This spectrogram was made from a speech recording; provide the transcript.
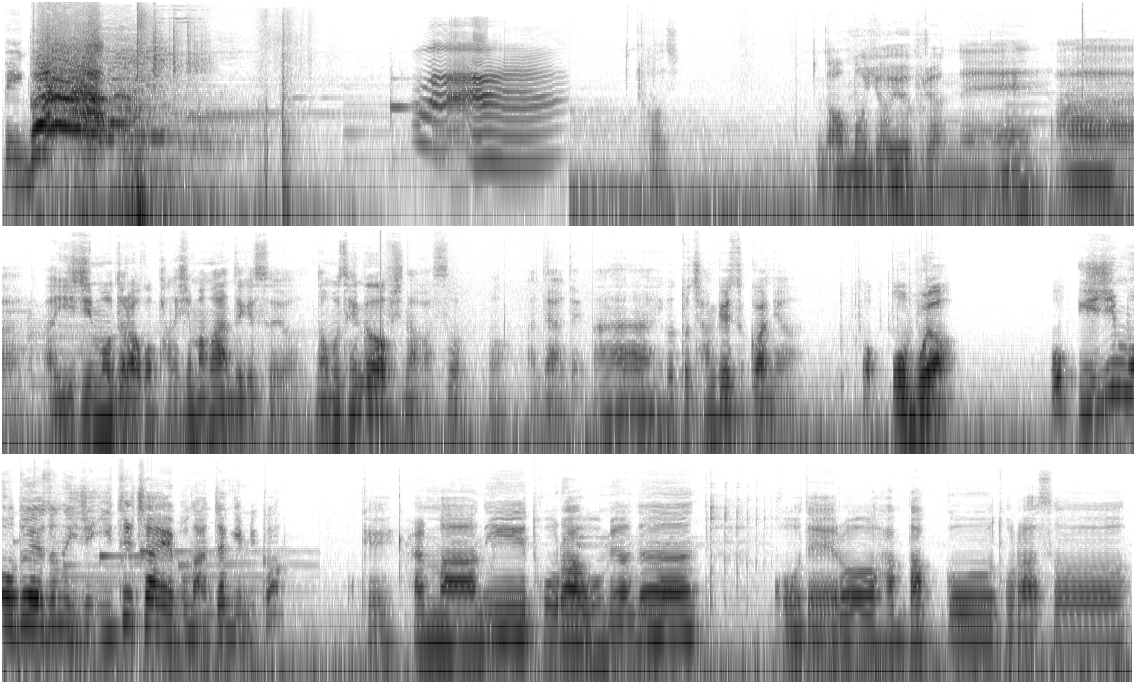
빙고! 너무 여유 부렸네. 아, 아 easy 모드라고 방심하면 안 되겠어요. 너무 생각 없이 나갔어. 어 안돼 안돼. 아 이것도 잠겨있을 거 아니야. 어, 어 뭐야? 어 easy 모드에서는 이제 이틀 차에 문 안 잠깁니까? 오케이. 할머니 돌아오면은 그대로 한 바퀴 돌아서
